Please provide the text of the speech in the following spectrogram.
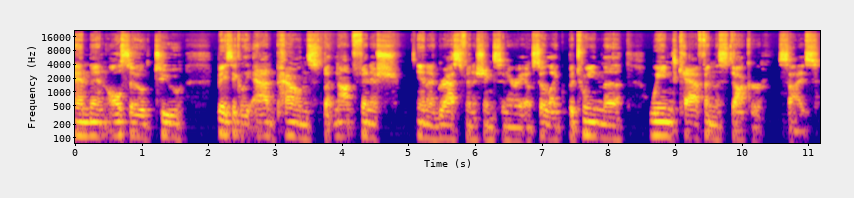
and then also to basically add pounds but not finish in a grass finishing scenario. So, like between the weaned calf and the stocker size.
